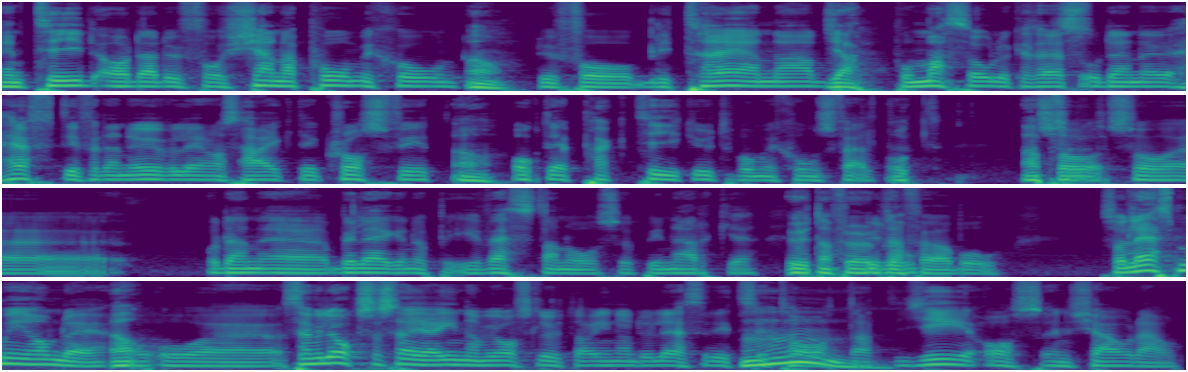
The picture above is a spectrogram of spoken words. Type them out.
en tid av där du får känna på mission. Ja. Du får bli tränad Ja. på massa olika sätt. Och den är häftig för den är överlevnadshike, det är crossfit ja. och det är praktik ute på missionsfältet. Och- Absolut. Så, så, eh, och den är belägen uppe i Västanås, uppe i Närke, Utanför Örebro. utanför Örebro. Så läs mer om det. Ja. Och, och, eh, sen vill jag också säga innan vi avslutar, innan du läser ditt Mm. citat, att ge oss en shout-out.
